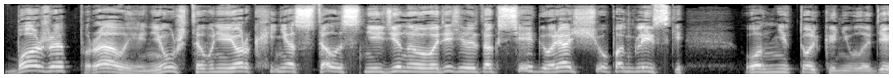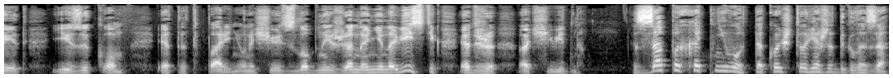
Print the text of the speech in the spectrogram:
«Боже правый, неужто в Нью-Йорке не осталось ни единого водителя такси, говорящего по-английски? Он не только не владеет языком, этот парень, он еще и злобный жена-ненавистник, это же очевидно. Запах от него такой, что режет глаза».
